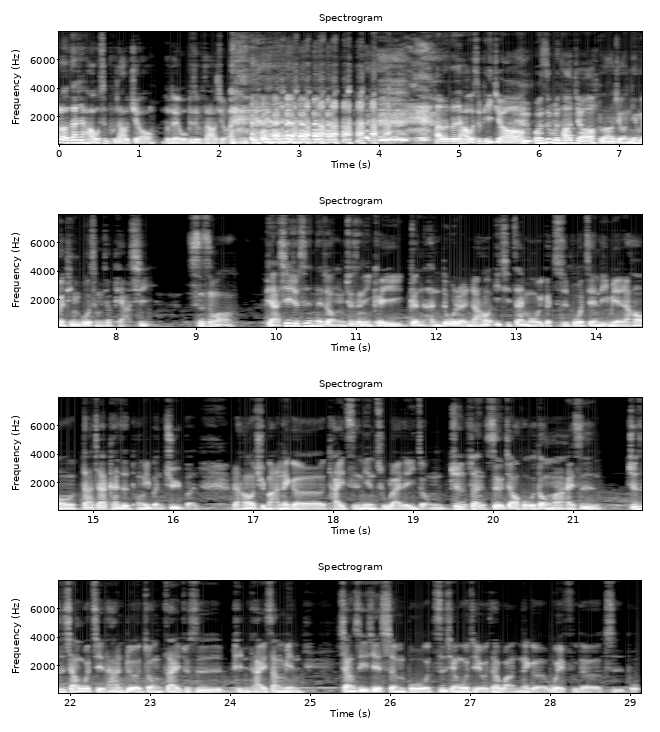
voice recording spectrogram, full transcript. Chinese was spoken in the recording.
Hello，大家好，我是葡萄酒，不对，我不是葡萄酒。Hello，大家好，我是啤酒，我是葡萄酒。葡萄酒，你有没有听过什么叫撇戏？是什么？撇戏就是那种，就是你可以跟很多人，然后一起在某一个直播间里面，然后大家看着同一本剧本，然后去把那个台词念出来的一种，就是算社交活动吗？还是就是像我姐，她很热衷在就是平台上面，像是一些声波。之前我姐有在玩那个微服的直播，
